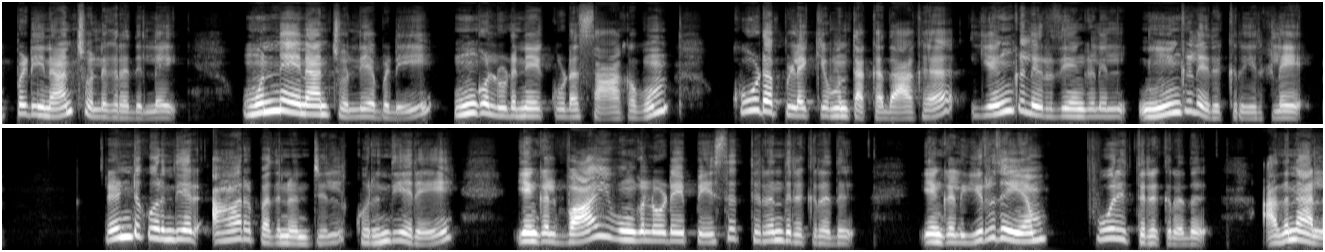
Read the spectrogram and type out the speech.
இப்படி நான் சொல்லுகிறதில்லை. முன்னே நான் சொல்லியபடி உங்களுடனே கூட சாகவும் கூட பிழைக்கவும் தக்கதாக எங்கள் இருதயங்களில் நீங்கள் இருக்கிறீர்களே. ரெண்டு குருந்தியர் ஆறு பதினொன்றில் குருந்தியரே எங்கள் வாய் உங்களோட பேச திறந்திருக்கிறது. எங்கள் இருதயம் பூரித்திருக்கிறது. அதனால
